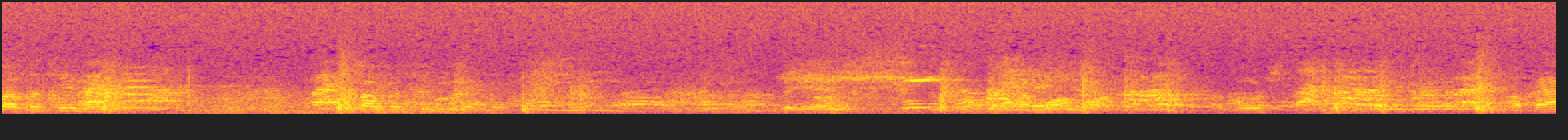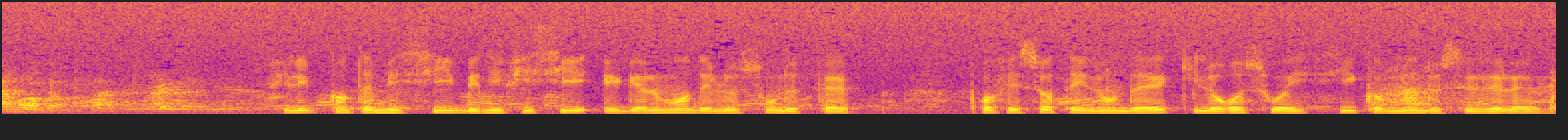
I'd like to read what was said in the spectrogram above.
pas possible, hein C'est pas possible. Ça y est. À moi, moi. À gauche. Après, un mot comme ça. Philippe Cantamessi bénéficie également des leçons de TEP, professeur thaïlandais qui le reçoit ici comme l'un de ses élèves.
